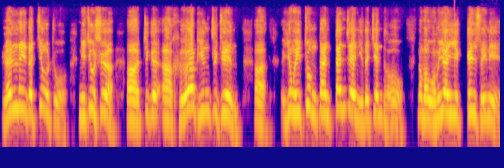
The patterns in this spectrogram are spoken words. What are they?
人类的救主，你就是啊这个啊和平之君啊！因为重担担在你的肩头，那么我们愿意跟随你。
